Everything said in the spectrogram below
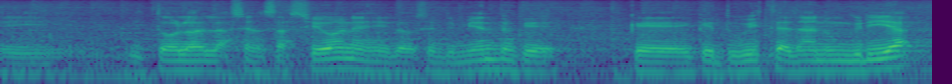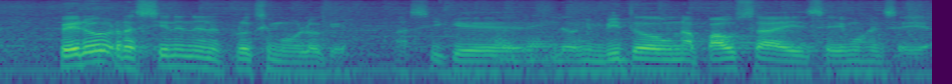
y, todas las sensaciones y los sentimientos que, tuviste allá en Hungría, pero recién en el próximo bloque. Así que los invito a una pausa y seguimos enseguida.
